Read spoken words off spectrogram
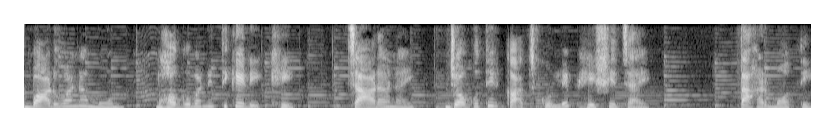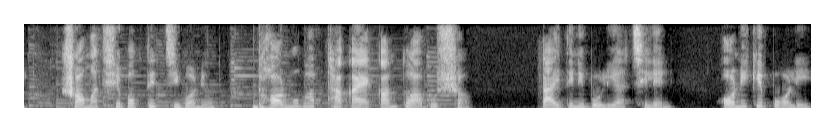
বারো আনা মন ভগবানের দিকে রেখে চার আনায় জগতের কাজ করলে ভেসে যায়। তাহার মতে সমাজসেবকদের জীবনেও ধর্মভাব থাকা একান্ত আবশ্যক। তাই তিনি বলিয়াছিলেন, অনেকে বলে,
